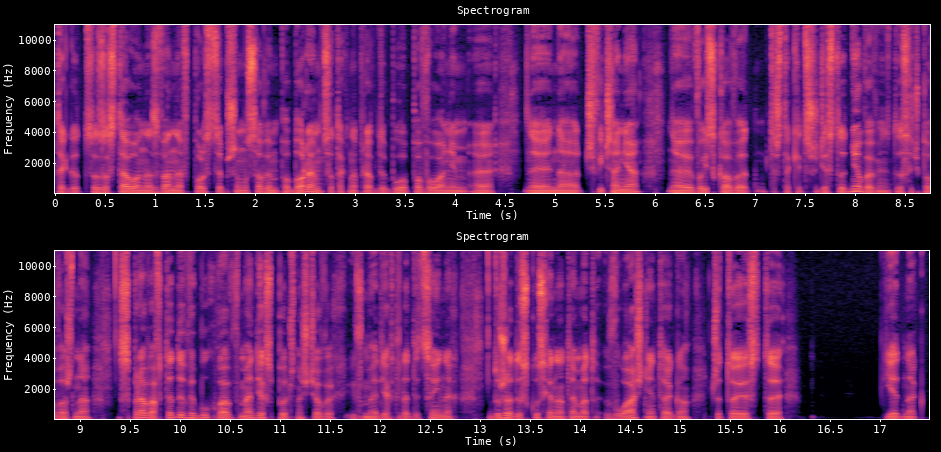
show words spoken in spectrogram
tego, co zostało nazwane w Polsce przymusowym poborem, co tak naprawdę było powołaniem e, e, na ćwiczenia wojskowe, też takie 30-dniowe, więc dosyć poważna sprawa. Wtedy wybuchła w mediach społecznościowych i w mediach tradycyjnych duża dyskusja na temat właśnie tego, czy to jest jednak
